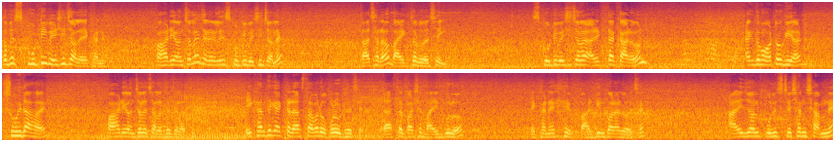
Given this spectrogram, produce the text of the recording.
তবে স্কুটি বেশি চলে এখানে। পাহাড়ি অঞ্চলে জেনারেলি স্কুটি বেশি চলে। তাছাড়াও বাইক তো রয়েছেই। স্কুটি বেশি চলার আরেকটা কারণ, একদম অটো গিয়ার সুবিধা হয় পাহাড়ি অঞ্চলে চালাতে চালাতে। এইখান থেকে একটা রাস্তা আবার উপরে উঠেছে। রাস্তার পাশে বাইকগুলো, এখানে পার্কিং করা রয়েছে। আইজল পুলিশ স্টেশন সামনে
